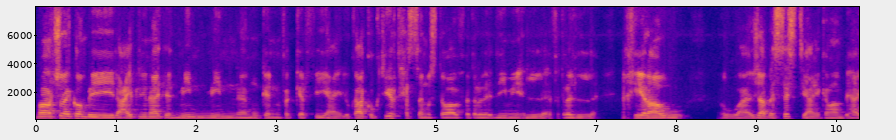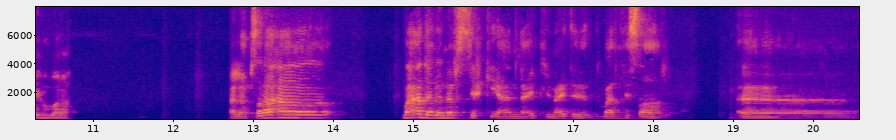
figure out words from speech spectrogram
ما بعرف شو رأيكم بلعيبة اليونايتد؟ مين مين ممكن نفكر فيه؟ يعني لوكاكو كثير تحسن مستواه بالفترة القديمة الفترة الأخيرة و... وجاب assist يعني كمان بهاي المباراة. هلا بصراحة ما حدا له نفس يحكي عن لعيبة اليونايتد بعد اللي صار. آه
